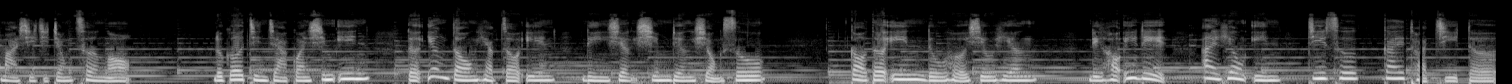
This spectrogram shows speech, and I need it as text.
嘛是一种错误。如果真正关心因，就应当协助因认识心灵上师，教导因如何修行，日复一日爱向因指出解脱之道。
